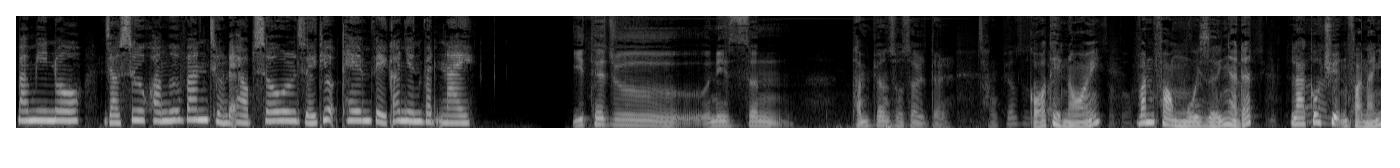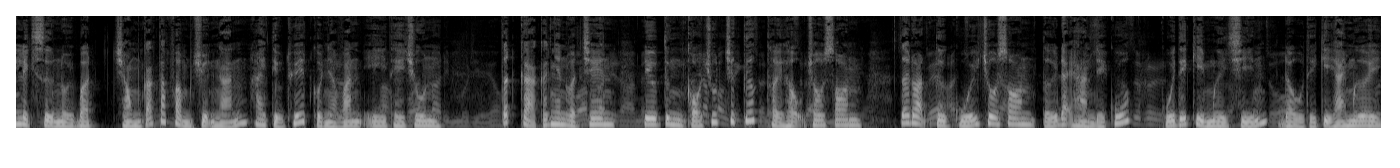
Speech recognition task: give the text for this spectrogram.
Ba Mino, giáo sư khoa ngữ văn trường Đại học Seoul giới thiệu thêm về các nhân vật này. Có thể nói, văn phòng môi giới nhà đất là câu chuyện phản ánh lịch sử nổi bật trong các tác phẩm truyện ngắn hay tiểu thuyết của nhà văn Lee Tae-chun. Tất cả các nhân vật trên đều từng có chút chức tước thời hậu Joseon giai đoạn từ cuối Joseon tới Đại Hàn Đế quốc, cuối thế kỷ 19, đầu thế kỷ 20.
